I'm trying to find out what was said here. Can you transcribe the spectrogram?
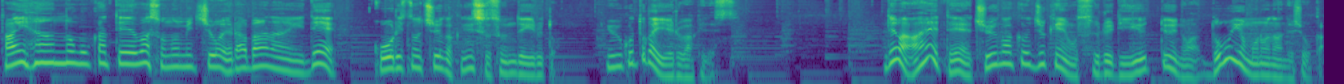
大半のご家庭はその道を選ばないで公立の中学に進んでいるということが言えるわけです。ではあえて中学受験をする理由っていうのはどういうものなんでしょうか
